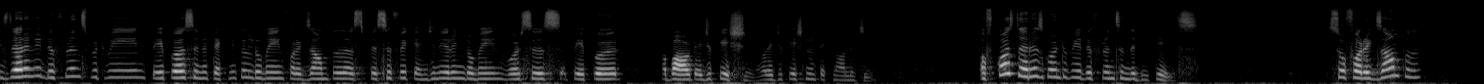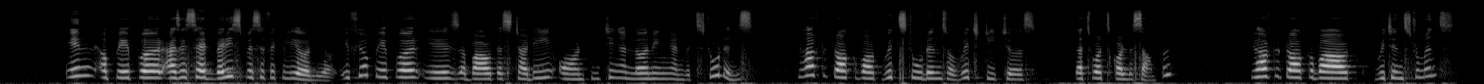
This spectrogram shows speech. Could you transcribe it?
is there any difference between papers in a technical domain, for example, a specific engineering domain versus a paper about education or educational technology? Of course, there is going to be a difference in the details. So, for example, in a paper as I said very specifically earlier, if your paper is about a study on teaching and learning and with students, you have to talk about which students or which teachers that is what is called a sample. You have to talk about which instruments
